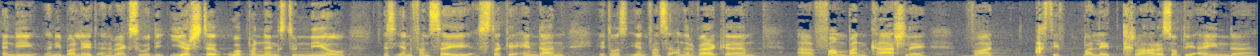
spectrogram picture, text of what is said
in die in die ballet inwerk. So die eerste openingstoneel is een van sy stukke en dan het ons een van sy ander werke uh van Van Karsle wat as die ballet klaar is op die einde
